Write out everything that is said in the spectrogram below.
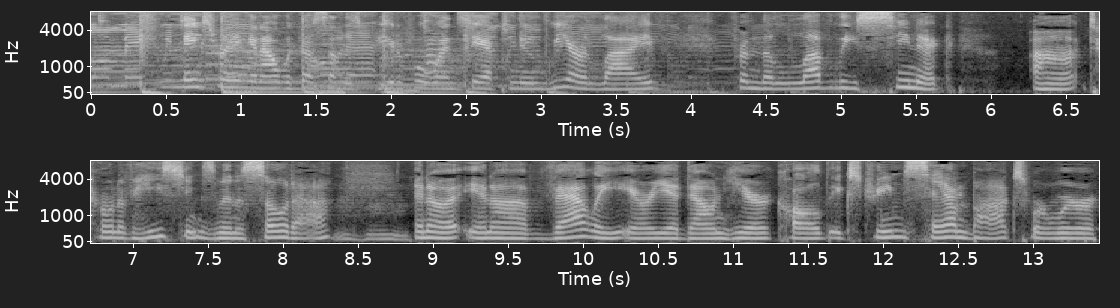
Thanks for hanging out with us on this beautiful Wednesday afternoon. We are live from the lovely scenic uh, town of Hastings, Minnesota, in a in a valley area down here called Extreme Sandbox, where we're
